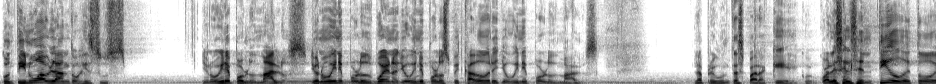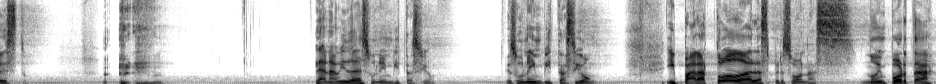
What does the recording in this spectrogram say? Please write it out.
Continúa hablando Jesús. Yo no vine por los malos, yo no vine por los buenos, yo vine por los pecadores, yo vine por los malos. La pregunta es ¿para qué? ¿Cuál es el sentido de todo esto? La Navidad es una invitación, es una invitación. Y para todas las personas, no importa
